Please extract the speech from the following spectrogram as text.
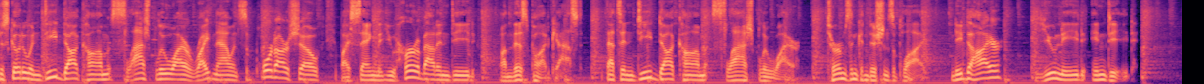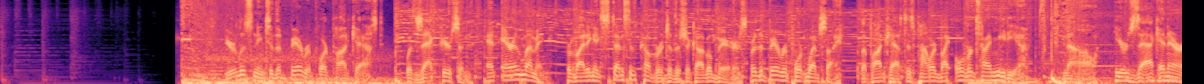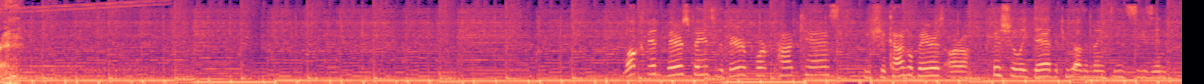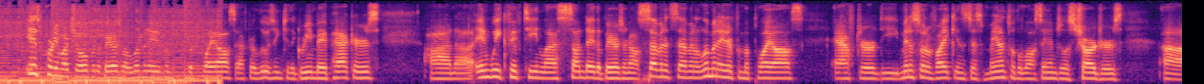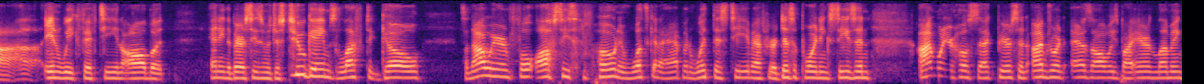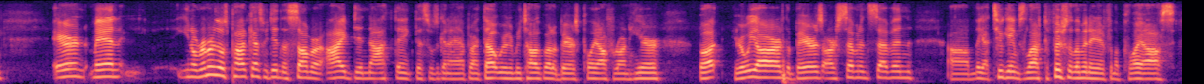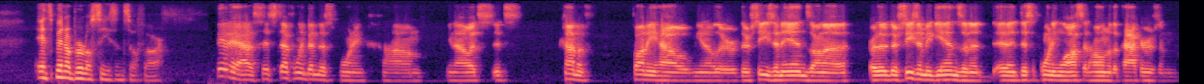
Just go to Indeed.com slash BlueWire right now and support our show by saying that you heard about Indeed on this podcast. That's Indeed.com slash BlueWire. Terms and conditions apply. Need to hire? You need Indeed. You're listening to the Bear Report podcast with Zach Pearson and Aaron Leming, providing extensive coverage of the Chicago Bears for the Bear Report website. The podcast is powered by Overtime Media. Now, here's Zach and Aaron. Welcome in, Bears fans, to the Bear Report podcast. The Chicago Bears are officially dead. The 2019 season is pretty much over. The Bears are eliminated from the playoffs after losing to the Green Bay Packers on uh, in Week 15 last Sunday. The Bears are now seven and seven, eliminated from the playoffs after the Minnesota Vikings dismantled the Los Angeles Chargers uh, in Week 15, all but ending the Bears season with just two games left to go. So now we're in full offseason mode and what's going to happen with this team after a disappointing season. I'm one of your hosts, Zach Pearson. I'm joined, as always, by Aaron Leming. Aaron, man, you know, remember those podcasts we did in the summer? I did not think this was going to happen. I thought we were going to be talking about a Bears playoff run here, but here we are. The Bears are seven and seven. Um, they got two games left, officially eliminated from the playoffs. It's been a brutal season so far. It has. It's definitely been disappointing. Um, you know, it's it's kind of funny how you know their their season ends on a or their, their season begins in a, in a disappointing loss at home to the Packers and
